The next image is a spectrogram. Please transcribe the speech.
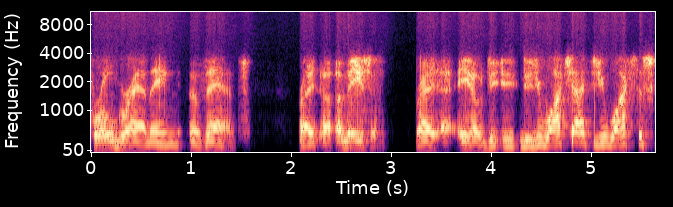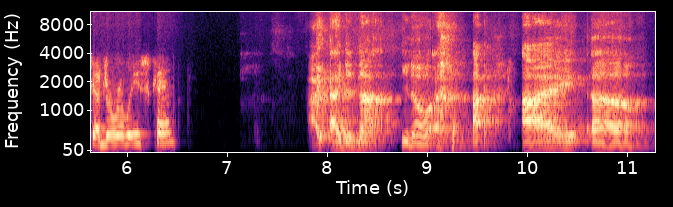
programming event, right? Uh, amazing, right? Uh, you know, did you, did you watch that? Did you watch the schedule release, Ken? I, I did not. You know, I, I uh,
